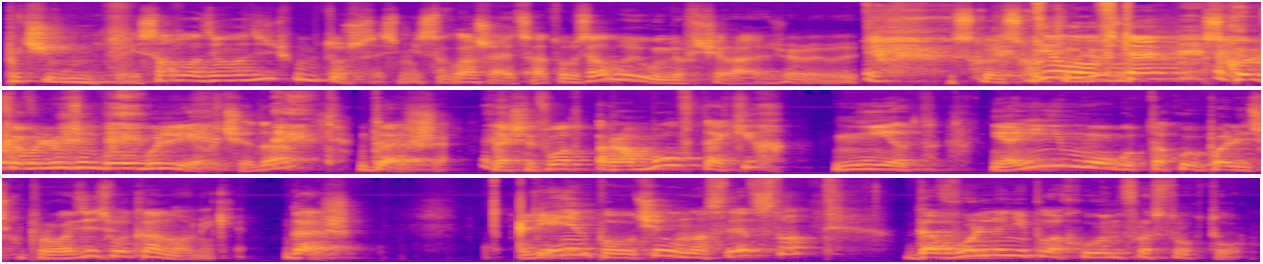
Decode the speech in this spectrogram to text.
Почему-то. И сам Владимир Владимирович тоже с этим не соглашается. А то взял бы и умер вчера. Сколько, сколько, людям, сколько людям было бы легче, да? Дальше. Значит, вот рабов таких нет. И они не могут такую политику проводить в экономике. Дальше. Ленин получил в наследство довольно неплохую инфраструктуру.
